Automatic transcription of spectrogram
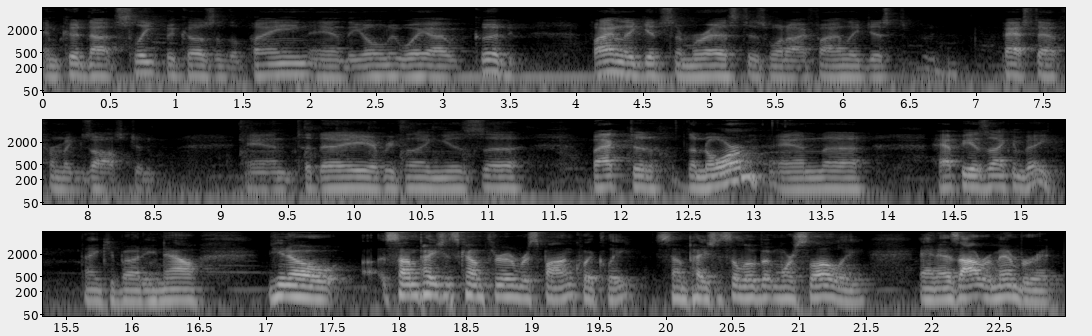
and could not sleep because of the pain. And the only way I could finally get some rest is when I finally just passed out from exhaustion. And today everything is uh, back to the norm and uh, happy as I can be. Thank you, buddy. Now, you know, some patients come through and respond quickly, some patients a little bit more slowly. And as I remember it,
